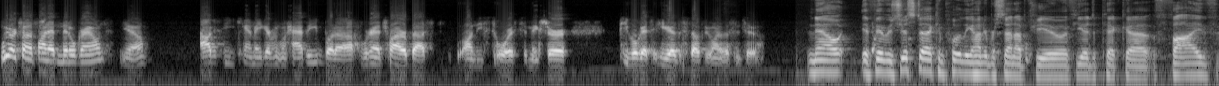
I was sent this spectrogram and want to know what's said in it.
we are trying to find that middle ground. You know, obviously you can't make everyone happy, but uh, we're gonna try our best on these tours to make sure people get to hear the stuff we want to listen to. Now, if it was just uh, completely 100% up to you, if you had to pick uh, five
